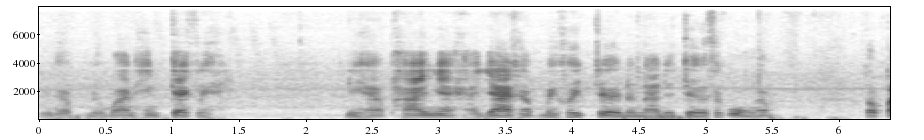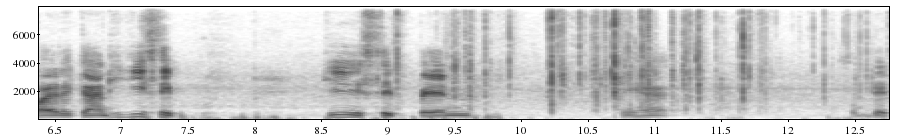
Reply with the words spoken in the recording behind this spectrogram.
ดูครับเนื้อบ้านแห้งแก๊กเลยนี่ฮะพายเงี้ยหายากครับ ไม่ค่อยเจอนานๆจะเจอสักองค์ครับ ต่อไปรายการที่ยี่สิบยี่สิบเป็นนี่ฮะสมเด็จ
